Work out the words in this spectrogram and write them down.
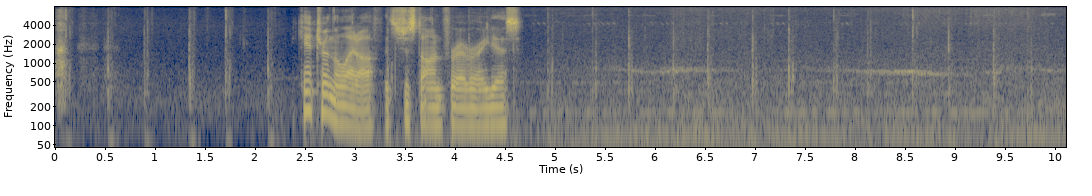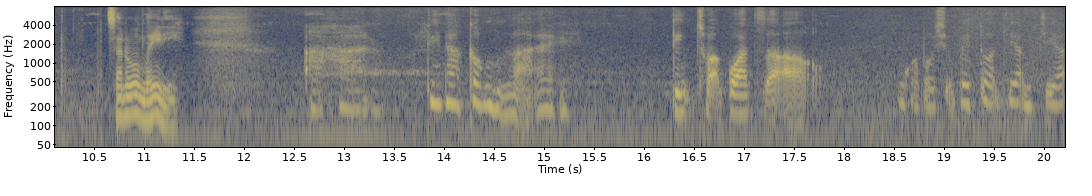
I can't turn the light off. It's just on forever, I guess. It's that old lady. 你若讲唔来，紧带我走， 我无想要住踮遮。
